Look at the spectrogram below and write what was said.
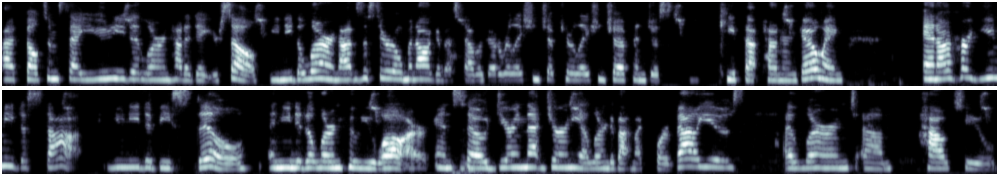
I felt him say, You need to learn how to date yourself. You need to learn. I was a serial monogamist. I would go to relationship to relationship and just keep that pattern going. And I heard, You need to stop. You need to be still and you need to learn who you are. And so mm-hmm. during that journey, I learned about my core values. I learned um, how to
